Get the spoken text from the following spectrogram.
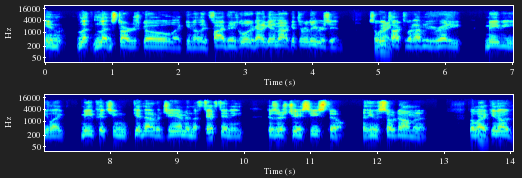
in letting letting starters go. Like you know, they five innings. Well, we got to get them out, get the relievers in. So we Right. talked about having to be ready. Maybe like me pitching, getting out of a jam in the fifth inning because there's JC still, and he was so dominant. But like you know,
